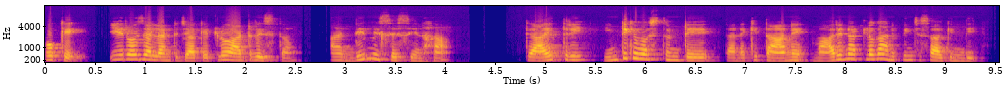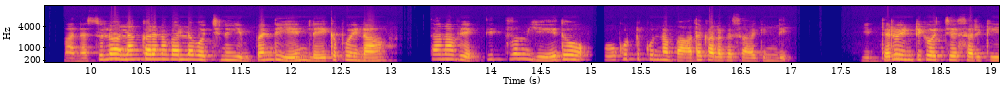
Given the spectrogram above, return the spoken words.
ఓకే ఈరోజు అలాంటి జాకెట్లు ఆర్డర్ ఇస్తాం అంది మిస్సెస్ సిన్హా. గాయత్రి ఇంటికి వస్తుంటే తనకి తానే మారినట్లుగా అనిపించసాగింది. మనస్సులో అలంకరణ వల్ల వచ్చిన ఇబ్బంది ఏం లేకపోయినా తన వ్యక్తిత్వం ఏదో పోగొట్టుకున్న బాధ కలగసాగింది. ఇద్దరు ఇంటికి వచ్చేసరికి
